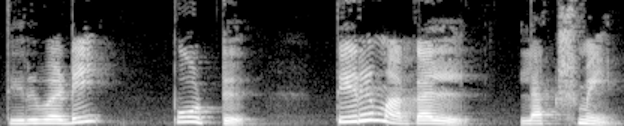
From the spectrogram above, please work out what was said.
திருவடி பூட்டு. திருமகள் லக்ஷ்மி.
